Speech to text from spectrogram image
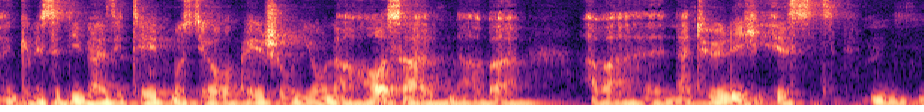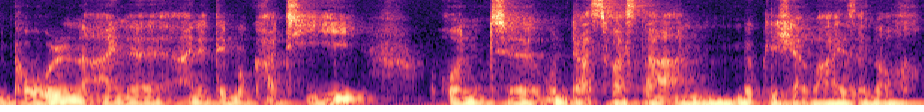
eine gewisse Diversität muss die Europäische Union auch aushalten. Aber, aber äh, natürlich ist Polen eine, eine Demokratie Und, äh, und das, was da an möglicherweise noch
